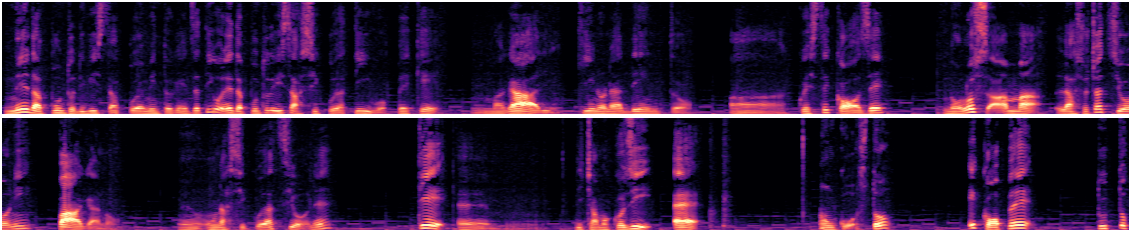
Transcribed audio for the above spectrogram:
né dal punto di vista puramente organizzativo né dal punto di vista assicurativo, perché magari chi non è dentro a queste cose non lo sa, ma le associazioni pagano eh, un'assicurazione che, eh, diciamo così, è a un costo e copre tutto,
